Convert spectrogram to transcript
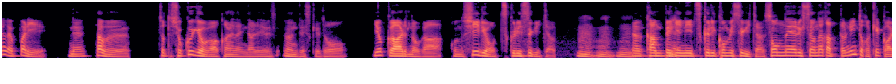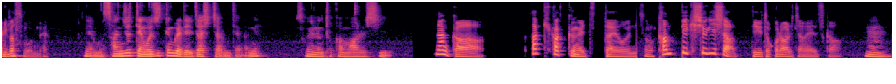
なんかやっぱりね、多分、ちょっと職業が分からないんであれなんですけど、よくあるのが、この資料を作りすぎちゃう。うんうんうん。なんか完璧に作り込みすぎちゃう。そんなやる必要なかったのにとか結構ありますもんね。ね、もう30点、50点ぐらいで出しちゃうみたいなね。そういうのとかもあるし。なんか、さっきかっくんが言ってたように、その完璧主義者っていうところあるじゃないですか。うん。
